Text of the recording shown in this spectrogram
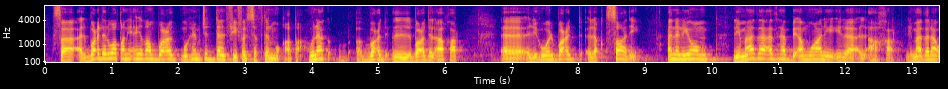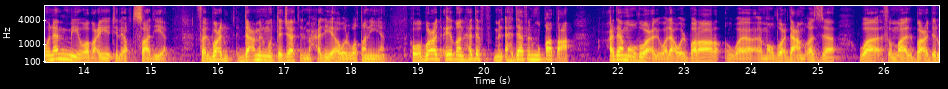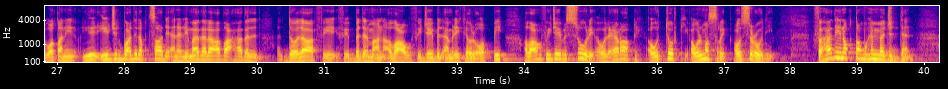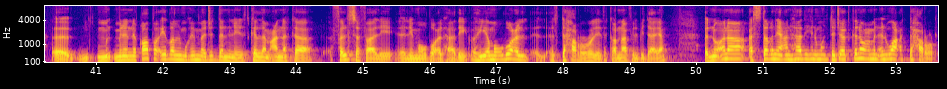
فالبعد الوطني أيضا بعد مهم جدا في فلسفة المقاطعة، هناك بعد البعد الآخر آه، اللي هو البعد الاقتصادي. أنا اليوم لماذا أذهب بأموالي إلى الآخر؟ لماذا لا أنمي وضعيتي الاقتصادية؟ فالبعد دعم المنتجات المحلية أو الوطنية هو بعد أيضا هدف من أهداف المقاطعة عدا موضوع الولاء والبرار وموضوع دعم غزة وثم البعد الوطني. يجي البعد الاقتصادي. أنا لماذا لا أضع هذا الدولار في في بدل ما أن أضعه في جيب الأمريكي والاوروبي أضعه في جيب السوري أو العراقي أو التركي أو المصري أو السعودي؟ فهذه نقطة مهمة جدا. آه، من النقاط أيضا المهمة جدا اللي نتكلم عنها كفلسفة ل- لموضوع هذه هي موضوع ال- ال- التحرر اللي ذكرناه في البداية. أنه أنا أستغني عن هذه المنتجات كنوع من أنواع التحرر.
